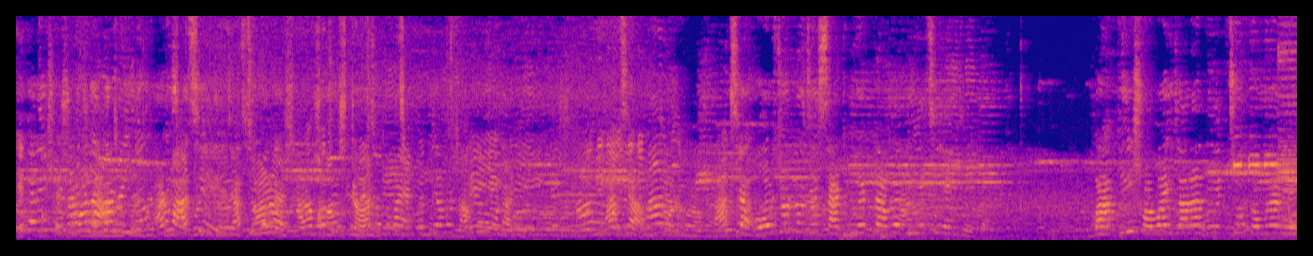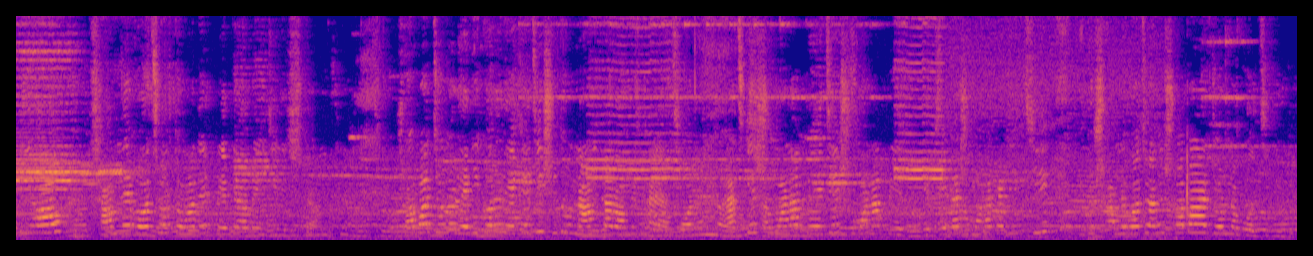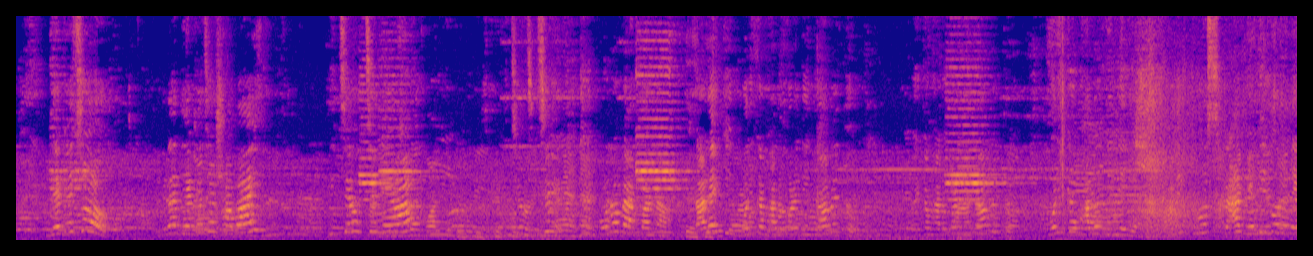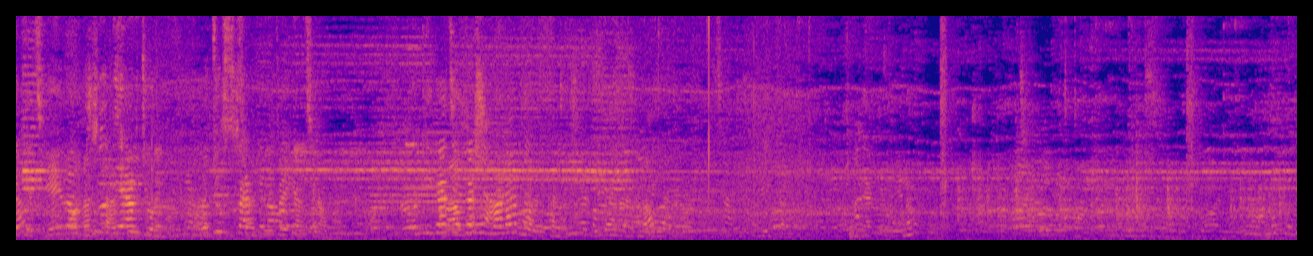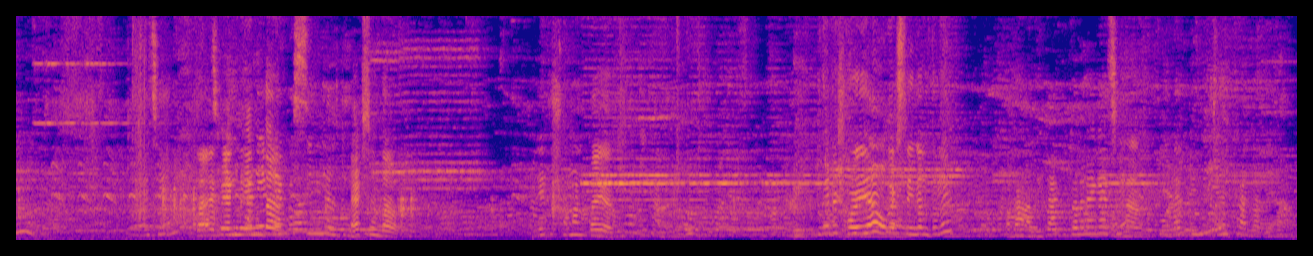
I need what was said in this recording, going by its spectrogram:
এখানে সুমনা আরও আছে যাচ্ছে না, সারা বছর স্টার একটা দিয়ে আমরা সামনে নিয়ে রাখি। আচ্ছা আচ্ছা ওর জন্য যে সার্টিফিকেটটা আমরা দিয়েছি এই যেটা বাকি সবাই যারা দেখছ তোমরা রেডি হও সামনে বছর তোমাদের পেতে হবে এই জিনিসটা সবার জন্য রেডি করে রেখেছি শুধু নামটার অপেক্ষায় আছে আজকে সুমনা পেয়েছে সুমনা পেয়েছে এটা সুমনাকে দিচ্ছি কিন্তু সামনে বছর আমি সবার জন্য বলছি কিন্তু দেখেছ এটা দেখেছ সবাই ইচ্ছে হচ্ছে নেওয়া ইচ্ছে হচ্ছে কোনো ব্যাপার না। তাহলে কি পরীক্ষা ভালো করে দিতে হবে তো? পরীক্ষা ভালো করে দিতে হবে তো? পরীক্ষা ভালো দিতে গেছে। আমি পুরো স্টার রেডি করে রেখেছি। এই শুধু দেওয়ার জন্য। প্রচুর স্টার কেনা হয়ে গেছে আমার। ঠিক আছে এটা শোনানো যাবে এখানে। সিঙ্গেল অ্যাকশন দাও। সমান হয়ে গেছে তুমি একটু সরে যাও ওকে সিঙ্গেল তুলে। না এটা তোলা হয়ে গেছে। হ্যাঁ। এটা তুমি এইখানটাতে হ্যাঁ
